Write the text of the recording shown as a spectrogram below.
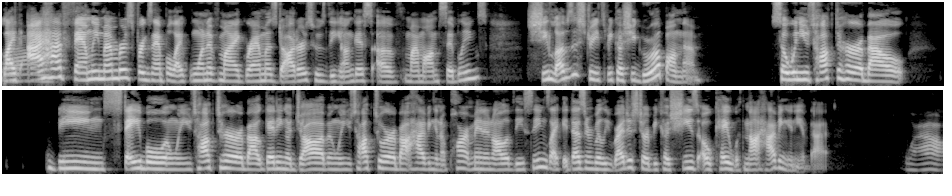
Like wow. I have family members, for example, like one of my grandma's daughters, who's the youngest of my mom's siblings, she loves the streets because she grew up on them. So when you talk to her about being stable and when you talk to her about getting a job and when you talk to her about having an apartment and all of these things like it doesn't really register because she's okay with not having any of that. Wow.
